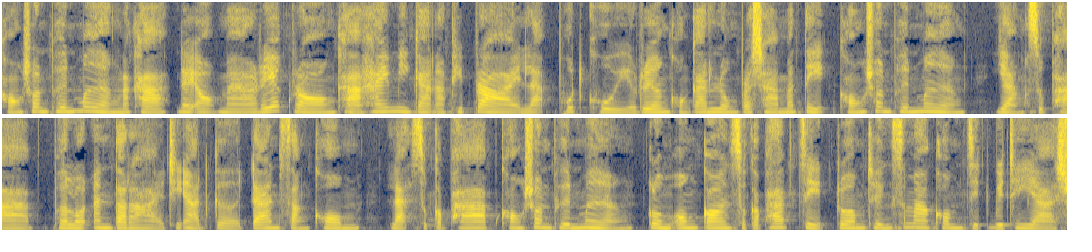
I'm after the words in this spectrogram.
ของชนพื้นเมืองนะคะ ได้ออกมาเรียกร้องค่ะให้มีการอภิปรายและพูดคุยเรื่องของการลงประชามติของชนพื้นเมือง อย่างสุภาพ เพื่อลดอันตรายที่อาจเกิดด้านสังคม และสุขภาพของชนพื้นเมือง กลุ่มองค์กรสุขภาพจิตรวมถึงสมาคมจิตวิทยาช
